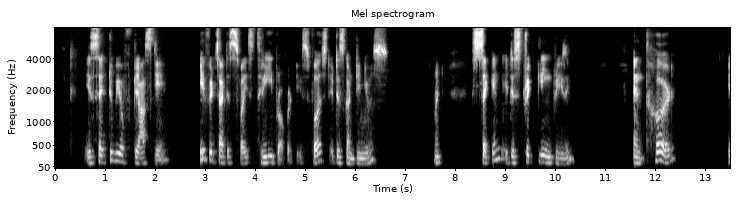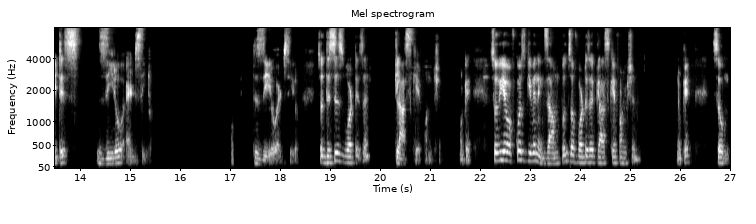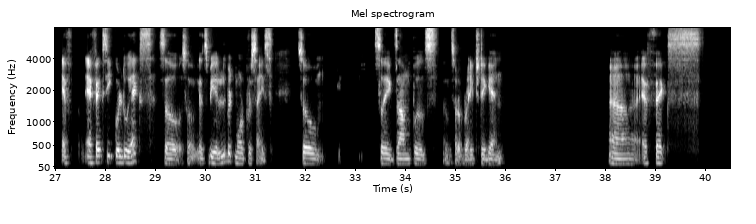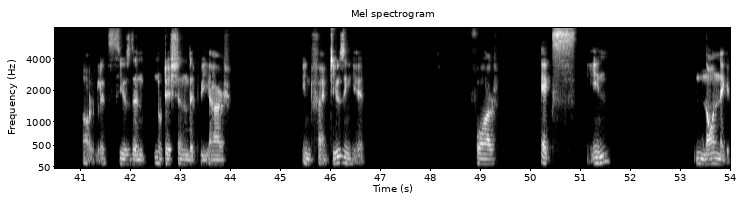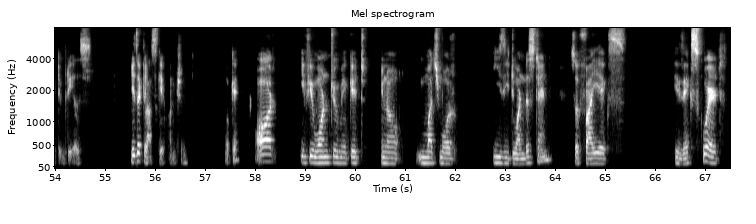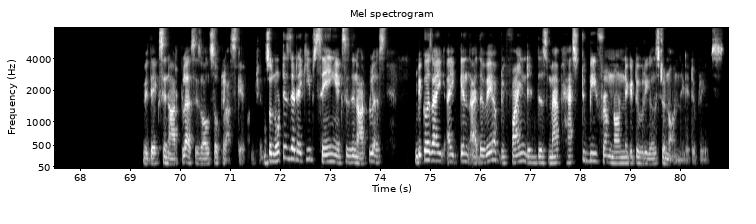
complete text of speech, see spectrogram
is said to be of class k if it satisfies three properties first it is continuous right? Second it is strictly increasing. And third it is 0 at 0 okay it is 0 at 0 so this is what is a class k function okay? So we have of course given examples of what is a class k function okay? So if fx equal to x so so let's be a little bit more precise. So so examples sort of write it again. Uh, fx or let's use the notation that we are in fact using here. For x in non-negative reals is a class k function okay? Or if you want to make it you know much more easy to understand. So phi x is x squared with x in r plus is also class k function. So notice that i keep saying x is in r plus because i i can I, the way i've defined it this map has to be from non-negative reals to non-negative reals.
